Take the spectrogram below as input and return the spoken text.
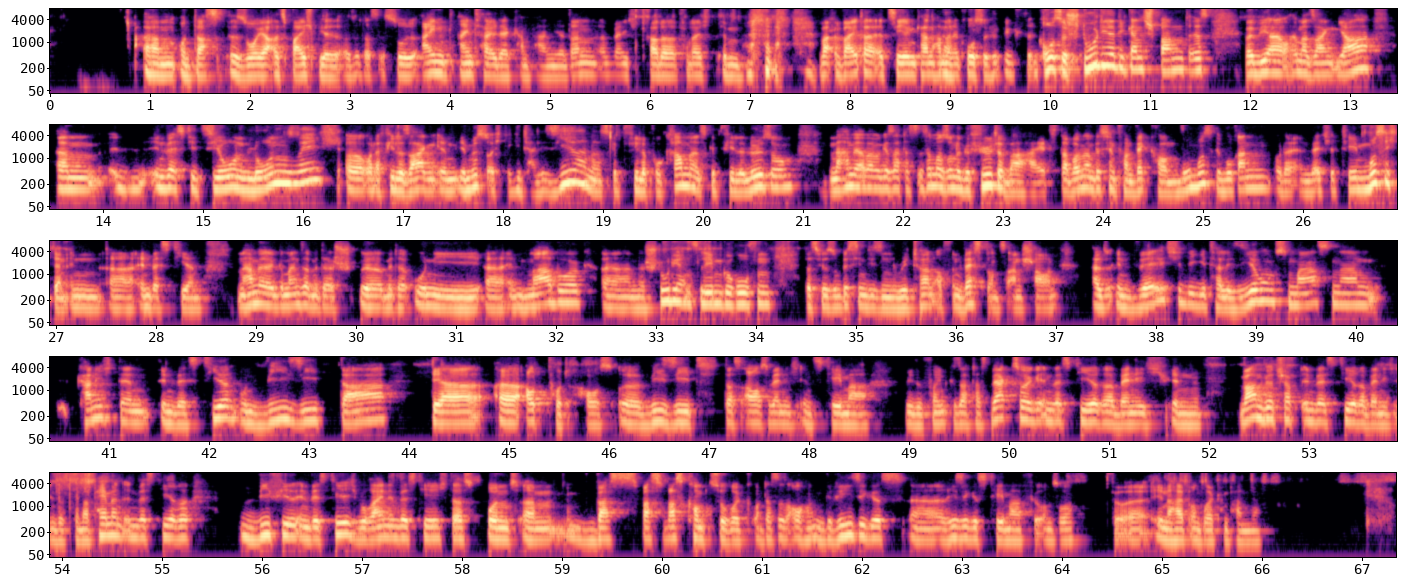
Ähm, und das so ja als Beispiel. Also das ist so ein, ein Teil der Kampagne. Dann, wenn ich gerade vielleicht im weiter erzählen kann, haben ja. wir eine große, große Studie, die ganz spannend ist, weil wir auch immer sagen, ja, ähm, Investitionen lohnen sich äh, oder viele sagen, ihr, ihr, müsst euch digitalisieren, es gibt viele Programme, es gibt viele Lösungen. Und da haben wir aber gesagt, das ist immer so eine gefühlte Wahrheit. Da wollen wir ein bisschen von wegkommen. Wo muss, woran oder in welche Themen muss ich denn in, äh, investieren? Und dann haben wir gemeinsam mit der, äh, mit der Uni äh, in Marburg äh, eine Studie ins Leben gerufen, dass wir so ein bisschen diesen Return of Invest uns anschauen. Also in welche Digitalisierungsmaßnahmen kann ich denn investieren und wie sieht da der äh, Output aus? Äh, wie sieht das aus, wenn ich ins Thema, wie du vorhin gesagt hast, Werkzeuge investiere, wenn ich in Warenwirtschaft investiere, wenn ich in das Thema Payment investiere? Wie viel investiere ich, worein investiere ich das und ähm, was, was, was kommt zurück? Und das ist auch ein riesiges, äh, riesiges Thema für unsere, für, äh, innerhalb unserer Kampagne.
